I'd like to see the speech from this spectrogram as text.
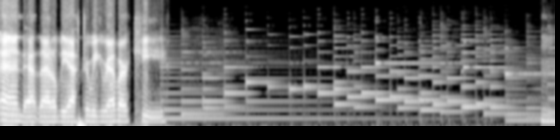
And that'll be after we grab our key. Hmm.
